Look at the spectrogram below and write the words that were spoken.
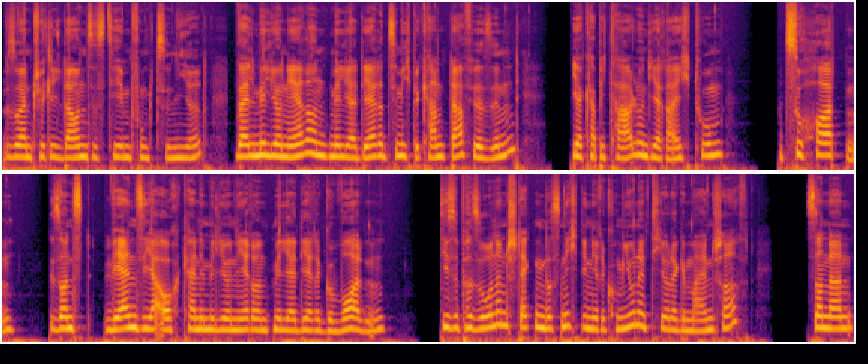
so ein Trickle-Down-System funktioniert, weil Millionäre und Milliardäre ziemlich bekannt dafür sind, ihr Kapital und ihr Reichtum zu horten. Sonst wären sie ja auch keine Millionäre und Milliardäre geworden. Diese Personen stecken das nicht in ihre Community oder Gemeinschaft, sondern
